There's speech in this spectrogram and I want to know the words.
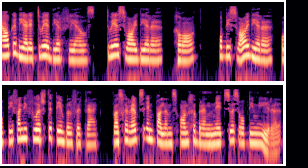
Elke dier het twee diervleels, twee zwaaidieren, gehad. Op die zwaaidere, op die van die voorste tempelvertrek, was geribs en palms aangebring net soos op die mieren.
